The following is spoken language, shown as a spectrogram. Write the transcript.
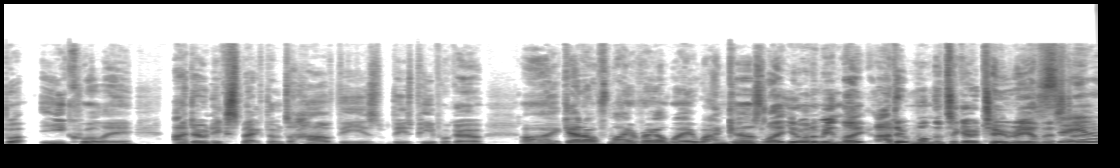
but equally, I don't expect them to have these these people go. Oh, get off my railway, wankers! Like, you know what I mean? Like, I don't want them to go too Can realistic.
